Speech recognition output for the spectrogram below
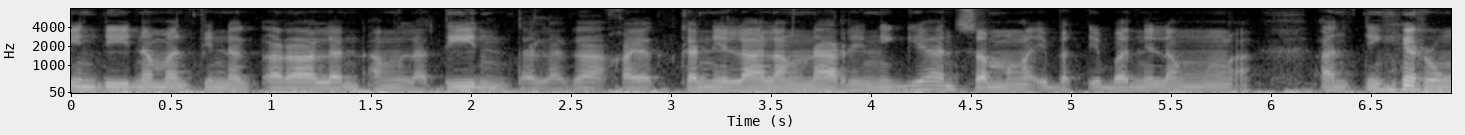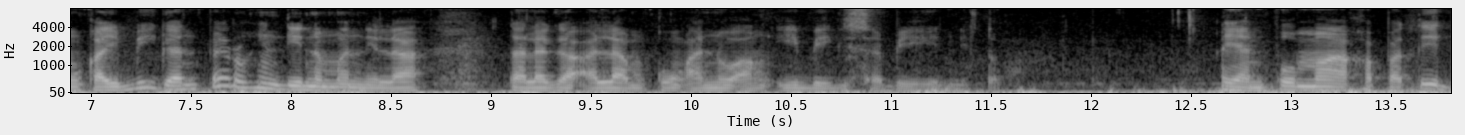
hindi naman pinag-aralan ang Latin talaga. Kaya kanila lang narinig yan sa mga iba't iba nilang mga antingerong kaibigan pero hindi naman nila talaga alam kung ano ang ibig sabihin nito. Ayan po mga kapatid.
